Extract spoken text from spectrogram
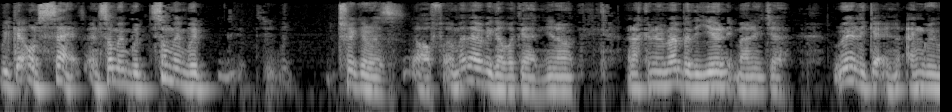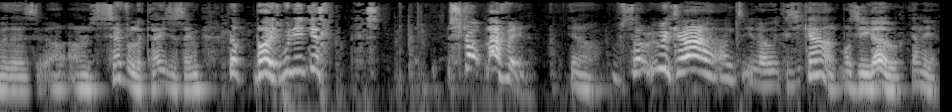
we get on set, and something would something would trigger us off, and there we go again, you know. And I can remember the unit manager really getting angry with us on, on several occasions, saying, "Look, boys, will you just stop laughing?" You know, sorry, we can't. You know, because you can't once you go, can you?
